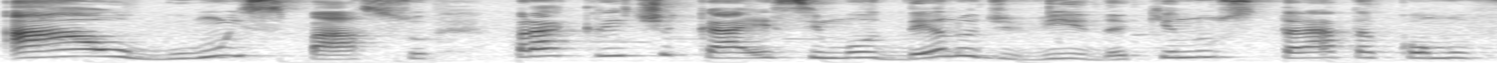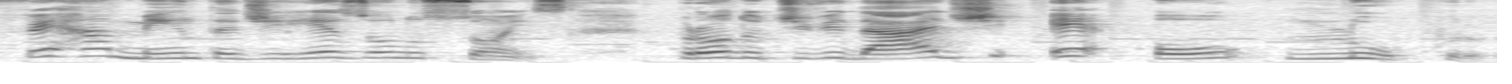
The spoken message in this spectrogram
há algum espaço para criticar esse modelo de vida que nos trata como ferramenta de resoluções, produtividade e ou lucro.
